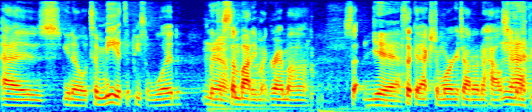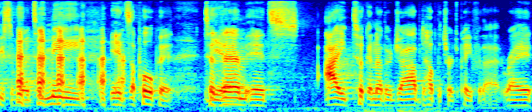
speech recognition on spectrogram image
As you know, to me, it's a piece of wood, Yeah. to somebody, my grandma, Yeah. took an extra mortgage out on the house for a piece of wood. To me, it's a pulpit. To Yeah. them, it's I took another job to help the church pay for that, right?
